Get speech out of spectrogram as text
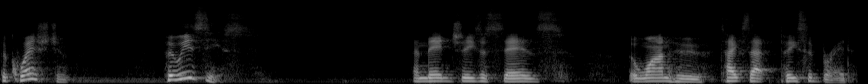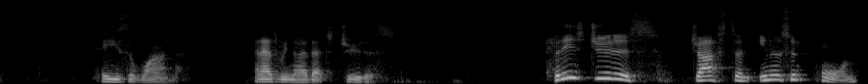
the question Who is this? And then Jesus says, the one who takes that piece of bread, he's the one. And as we know, that's Judas. But is Judas just an innocent pawn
